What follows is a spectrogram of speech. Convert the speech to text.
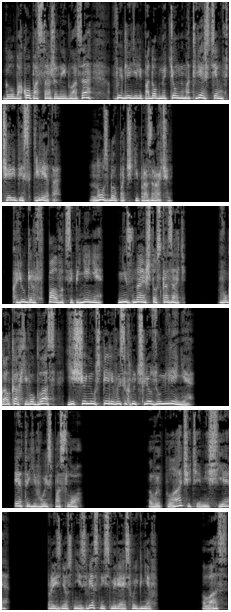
Глубоко посаженные глаза выглядели подобно темным отверстиям в черепе скелета. Нос был почти прозрачен. Крюгер впал в оцепенение, не зная, что сказать. В уголках его глаз еще не успели высохнуть слезы умиления. Это его и спасло. — Вы плачете, месье? — произнес неизвестный, смиряя свой гнев. — Вас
